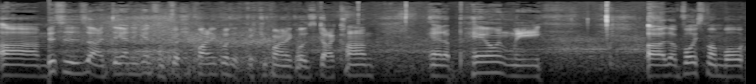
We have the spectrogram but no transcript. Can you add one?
Um, this is Dan again from Special Chronicles at specialchronicles.com, and apparently uh, the voice mumble.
